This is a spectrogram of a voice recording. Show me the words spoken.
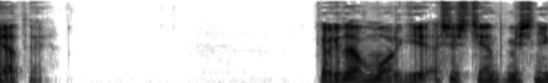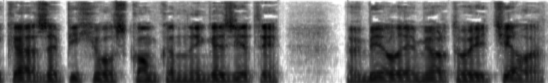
пятое. Когда в морге ассистент мясника запихивал скомканные газеты в белое мертвое тело,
